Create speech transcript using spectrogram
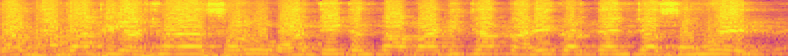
या भागातील असणाऱ्या सर्व भारतीय जनता पार्टीच्या कार्यकर्त्यांच्या समवेत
